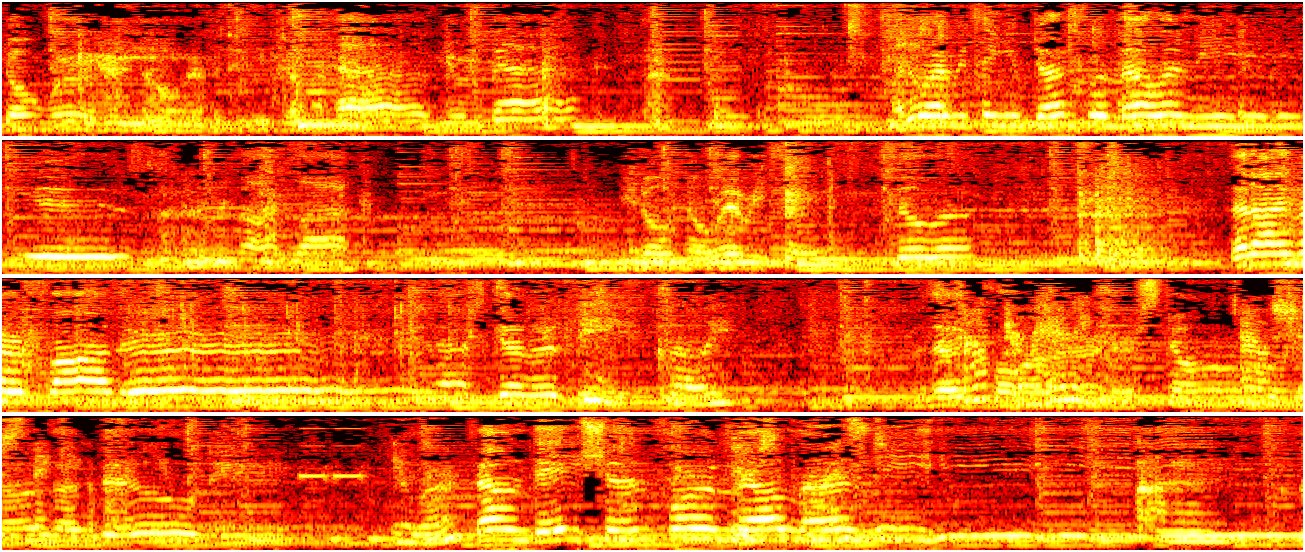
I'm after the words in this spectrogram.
Don't worry, I know everything you've done. have your back. I know everything you've done for Melanie is not black. You don't know everything, Philip. That I'm her father. That's gonna be Hey, Chloe, the Dr. Cornerstone I was just of thinking the about you. building. you were? Foundation for? Melanie. Um,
